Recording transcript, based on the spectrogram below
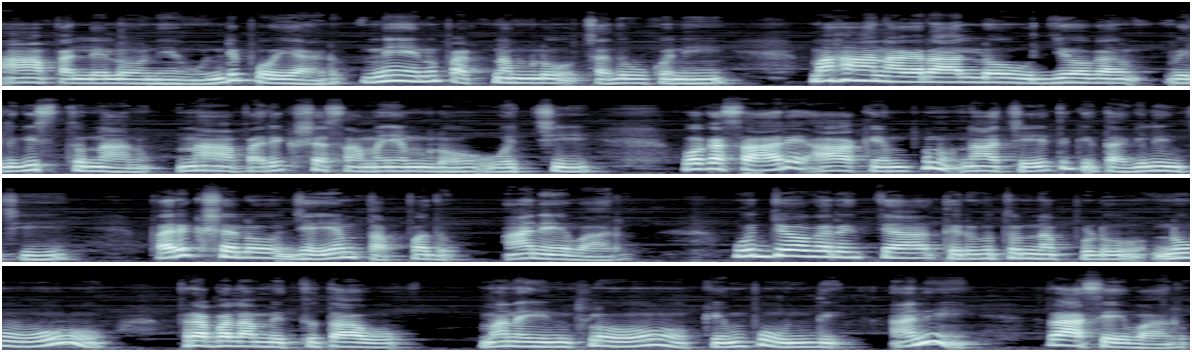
ఆ పల్లెలోనే ఉండిపోయాడు. నేను పట్నంలో చదువుకొని మహానగరాల్లో ఉద్యోగం వెలిగిస్తున్నాను. నా పరీక్ష సమయంలో వచ్చి ఒకసారి ఆ కెంపును నా చేతికి తగిలించి పరీక్షలో జయం తప్పదు అనేవారు. ఉద్యోగరీత్యా తిరుగుతున్నప్పుడు నువ్వు ప్రబలం ఎత్తుతావు మన ఇంట్లో కెంపు ఉంది అని రాసేవారు.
